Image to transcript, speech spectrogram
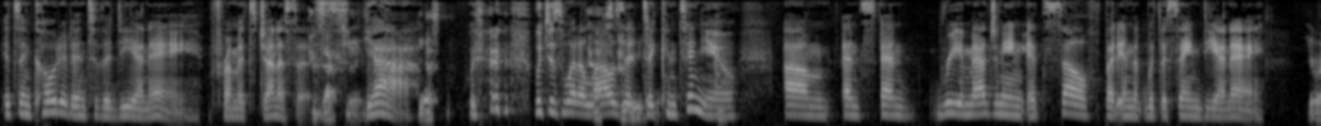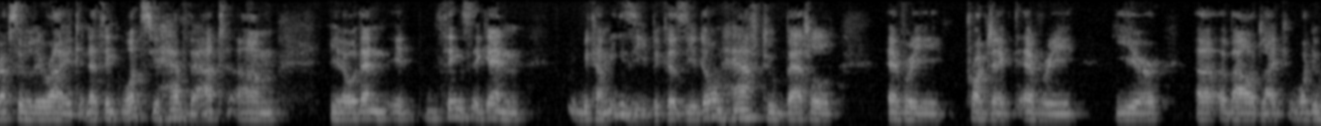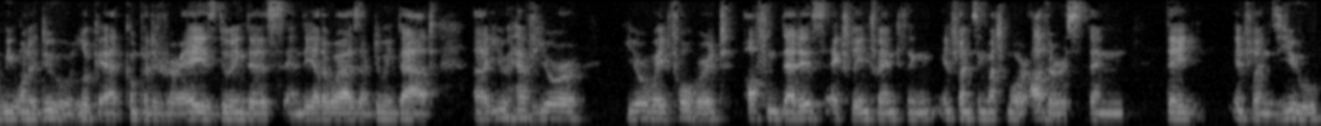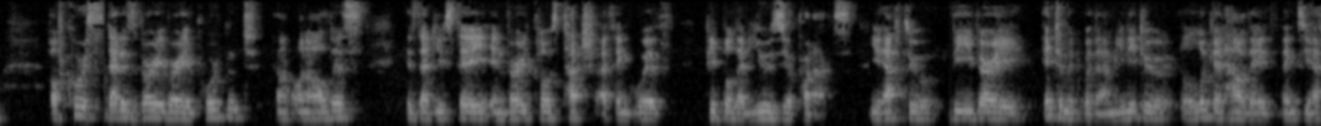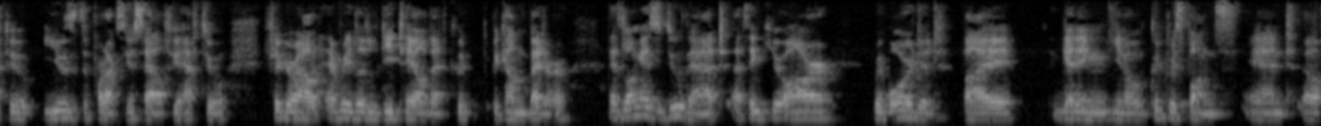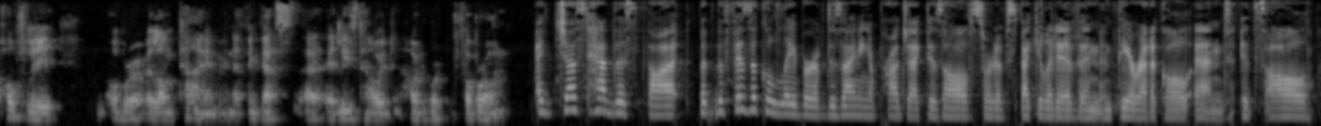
it's encoded into the DNA from its genesis. Exactly. Yeah. Yes. Which is what allows Absolutely. it to continue um, and and reimagining itself, but in the, with the same DNA. You're absolutely right, and I think once you have that, um, you know, then it things again become easy because you don't have to battle every project every year uh, about like what do we want to do? Look at competitor a is doing this and the other guys are doing that. Uh, you have your your way forward. Often that is actually influencing influencing much more others than they influence you. Of course that is very very important uh, on all this is that you stay in very close touch i think with people that use your products you have to be very intimate with them. You need to look at how they think. You have to use the products yourself. You have to figure out every little detail that could become better. As long as you do that, I think you are rewarded by getting, you know, good response and uh, hopefully over a long time. And I think that's uh, at least how it how it worked for Braun. I just had this thought, but the physical labor of designing a project is all sort of speculative and, and theoretical, and it's all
